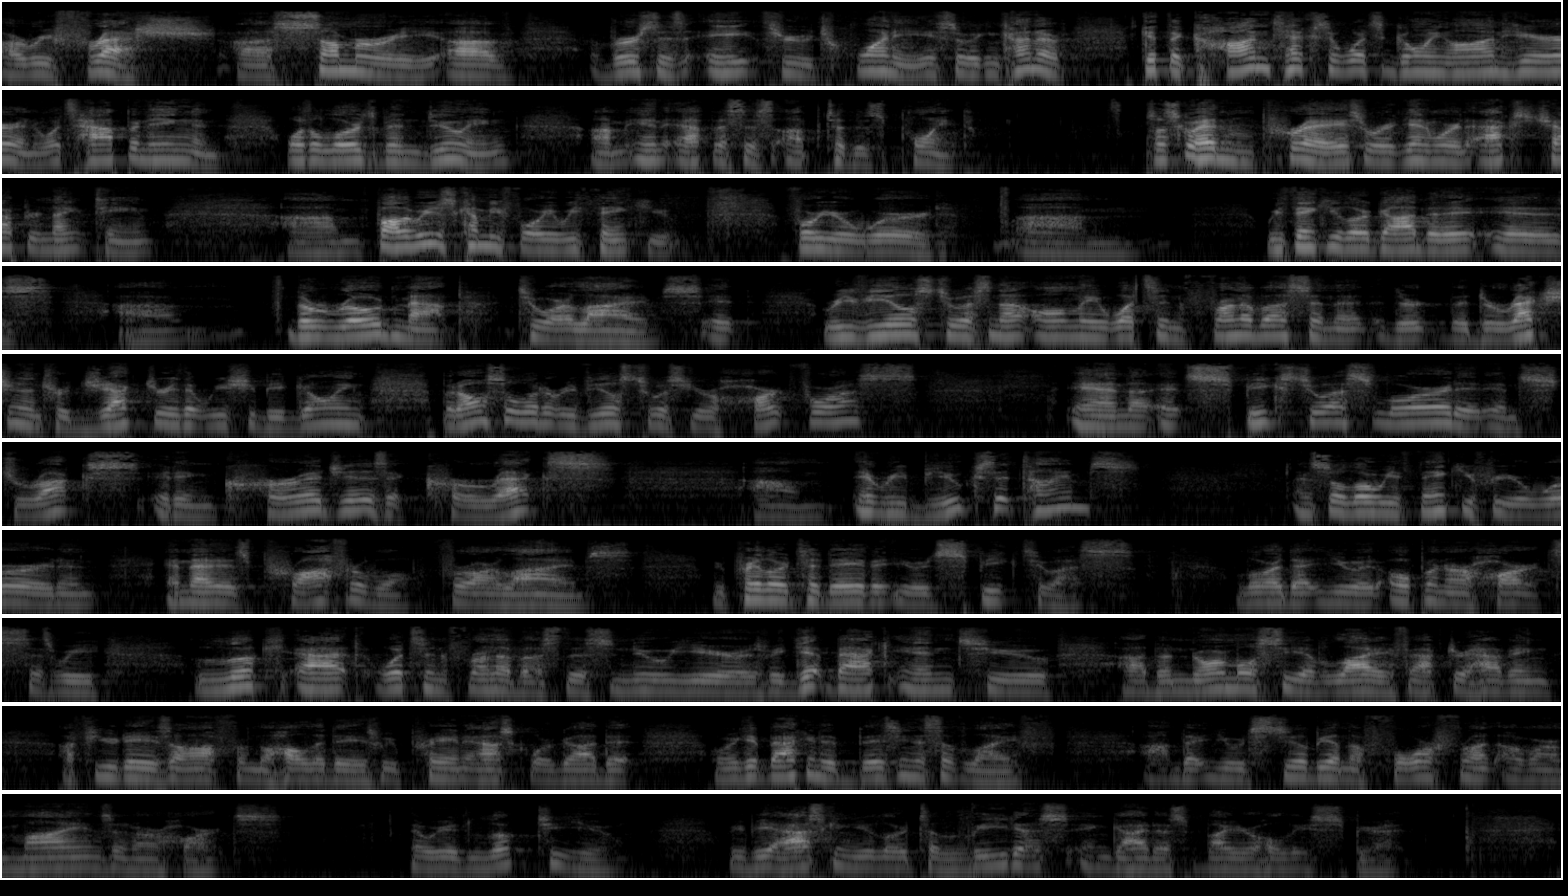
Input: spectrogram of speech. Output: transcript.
a refresh, a summary of verses 8 through 20, so we can kind of get the context of what's going on here and what's happening and what the Lord's been doing um, in Ephesus up to this point. So let's go ahead and pray. So we're, again, we're in Acts chapter 19. Um, Father, we just come before you. We thank you for your word. Um, we thank you, Lord God, that it is um, the roadmap to our lives. It reveals to us not only what's in front of us and the, the, the direction and trajectory that we should be going, but also, Lord, it reveals to us your heart for us. And uh, it speaks to us, Lord. It instructs, it encourages, it corrects. Um, it rebukes at times. And so, Lord, we thank you for your word and, and that is profitable for our lives. We pray, Lord, today that you would speak to us. Lord, that you would open our hearts as we look at what's in front of us this new year, as we get back into uh, the normalcy of life after having a few days off from the holidays. We pray and ask, Lord God, that when we get back into the busyness of life, um, that you would still be on the forefront of our minds and our hearts that we would look to you. We'd be asking you, Lord, to lead us and guide us by your Holy Spirit.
